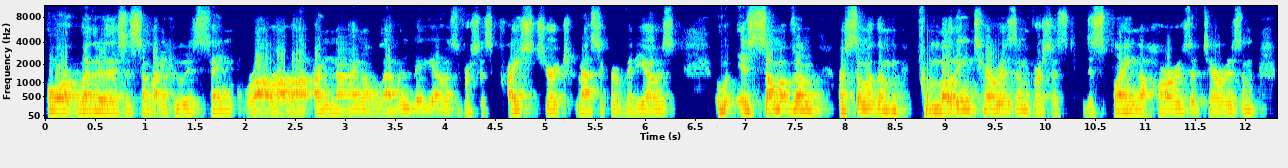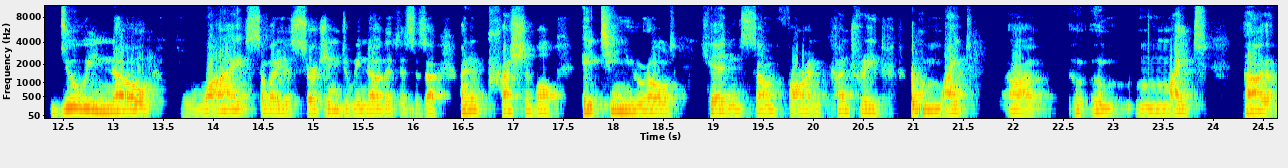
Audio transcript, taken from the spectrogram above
or whether this is somebody who is saying rah, rah, rah, are 9-11 videos versus Christchurch massacre videos? Is some of them, are some of them promoting terrorism versus displaying the horrors of terrorism? Do we know why somebody is searching? Do we know that this is a, an impressionable 18-year-old kid in some foreign country who might, uh, who, who might uh,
